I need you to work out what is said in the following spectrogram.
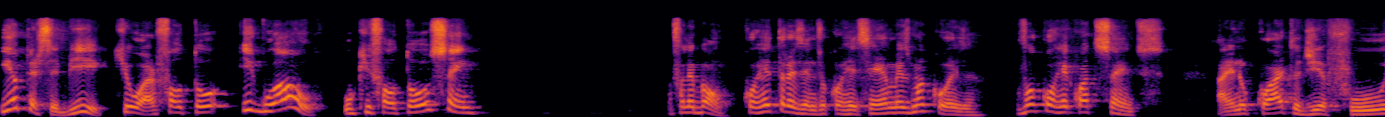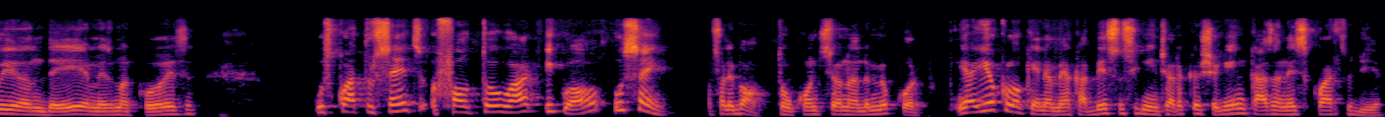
E eu percebi que o ar faltou igual o que faltou 100. Eu falei, bom, correr 300 ou correr 100 é a mesma coisa. Vou correr 400. Aí no quarto dia fui, andei, a mesma coisa. Os 400 faltou o ar igual o 100. Eu falei, bom, estou condicionando meu corpo. E aí eu coloquei na minha cabeça o seguinte, a hora que eu cheguei em casa nesse quarto dia.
